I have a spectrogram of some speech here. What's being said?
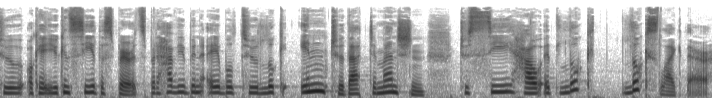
to? Okay, you can see the spirits, but have you been able to look into that dimension to see how it look looks like there?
